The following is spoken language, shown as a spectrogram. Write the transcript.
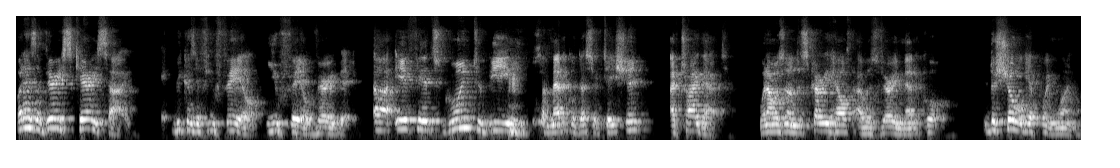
but has a very scary side because if you fail, you fail very big. Uh, if it's going to be a medical dissertation, I tried that. When I was on Discovery Health, I was very medical. The show will get point one.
